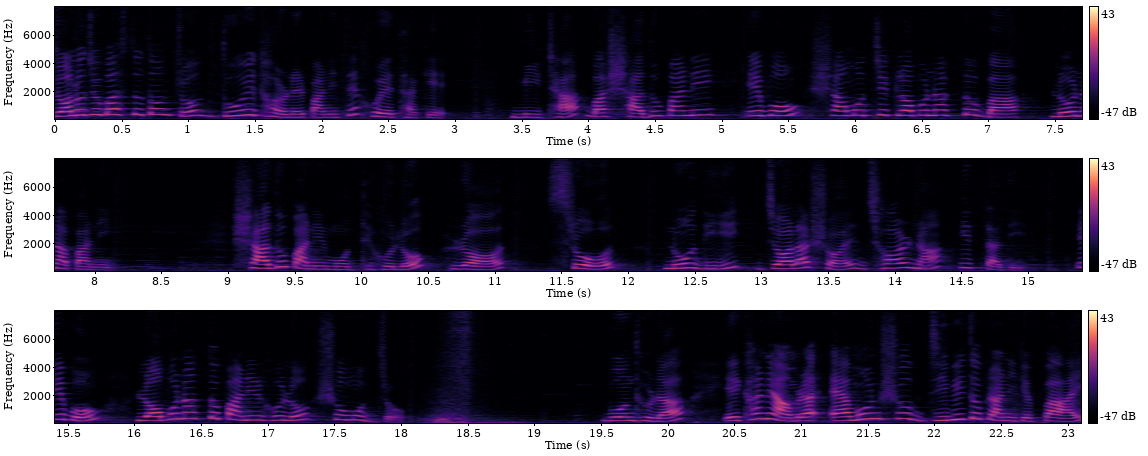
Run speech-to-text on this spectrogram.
জলজ বাস্তুতন্ত্র দুই ধরনের পানিতে হয়ে থাকে, মিঠা বা স্বাদু পানি এবং সামুদ্রিক লবণাক্ত বা লোনা পানি। স্বাদু পানির মধ্যে হল হ্রদ, স্রোত, নদী, জলাশয়, ঝর্ণা ইত্যাদি এবং লবণাক্ত পানির হল সমুদ্র। বন্ধুরা, এখানে আমরা এমন সব জীবিত প্রাণীকে পাই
